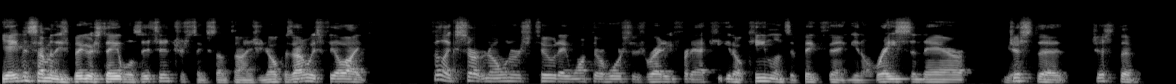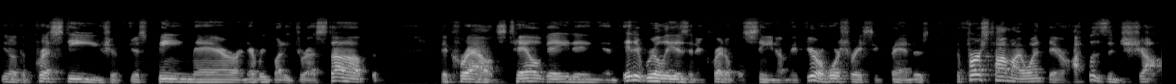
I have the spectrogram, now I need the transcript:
Yeah, even some of these bigger stables, it's interesting sometimes, you know, because I always feel like feel like certain owners too, they want their horses ready for that. You know, Keeneland's a big thing, you know, racing there, yeah. just the just the you know the prestige of just being there and everybody dressed up and the crowds tailgating, and it, it really is an incredible scene. I mean, if you're a horse racing fan, there's the first time I went there, I was in shock.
